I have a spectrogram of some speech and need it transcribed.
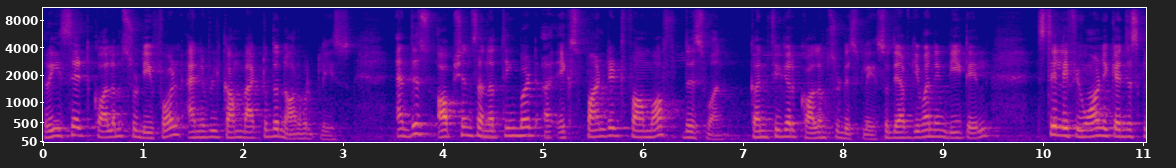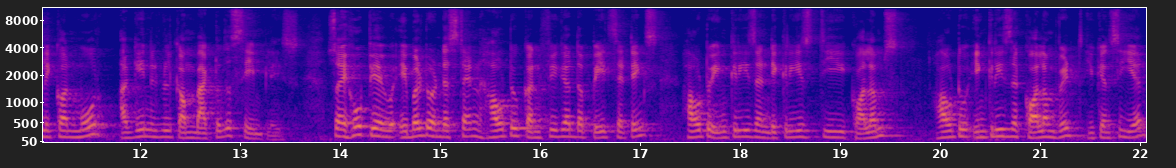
reset columns to default and it will come back to the normal place. And this options are nothing but an expanded form of this one configure columns to display. So they have given in detail. Still if you want you can just click on more again it will come back to the same place. So I hope you are able to understand how to configure the page settings how to increase and decrease the columns, how to increase the column width. You can see here,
